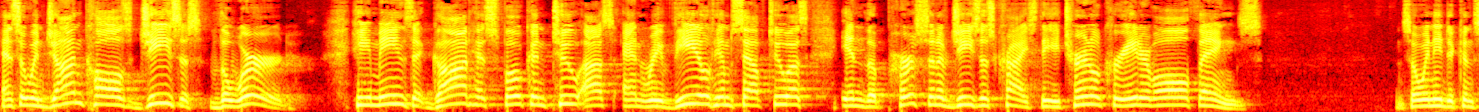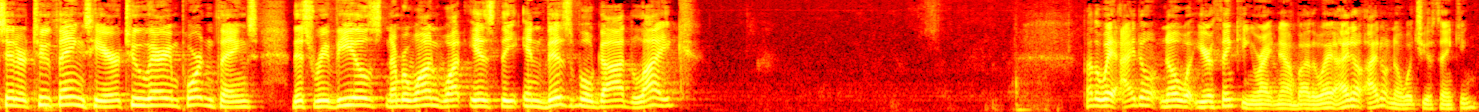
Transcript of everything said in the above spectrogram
And so when John calls Jesus the word, he means that God has spoken to us and revealed himself to us in the person of Jesus Christ, the eternal creator of all things. And so we need to consider two things here, two very important things. This reveals, number one, what is the invisible God like? By the way, I don't know what you're thinking right now, by the way. I don't, I don't know what you're thinking.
